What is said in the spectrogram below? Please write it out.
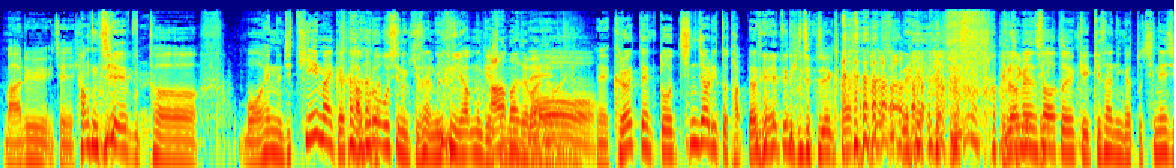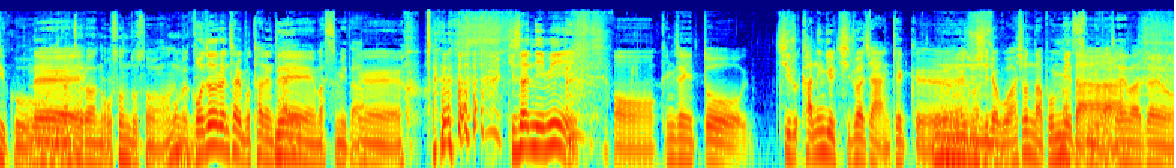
말을 이제 형제부터 뭐 했는지 TMI까지 다 물어보시는 기사님이 한 분 계셨는데. 아, 맞아요, 맞아요, 맞아요. 네, 그럴 땐 또 친절히 또 답변을 해드리죠 제가. 네. 그러면서 또 이렇게 기사님과 또 친해지고 네. 이런저런 오손도손. 뭔가 거절은 잘 못하는 타입. 네, 맞습니다. 예. 기사님이 어 굉장히 또 지루, 가는 길 지루하지 않게끔 해주시려고 하셨나 봅니다. 맞아요, 맞아요.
